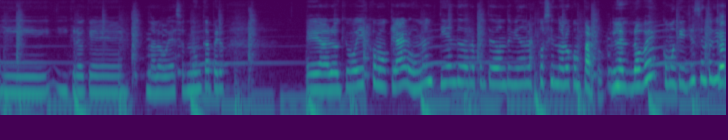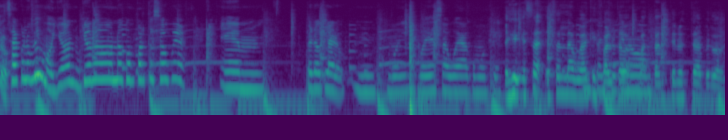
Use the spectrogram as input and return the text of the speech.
y, y creo que no lo voy a hacer nunca, pero eh, a lo que voy es como, claro, uno entiende de repente de dónde vienen las cosas y no lo comparto. ¿Lo, lo ves? Como que yo siento que Claro. saco lo mismo. Yo, yo no, no comparto esa wea. Em, pero claro, mm, voy, voy a esa wea como que... Es que esa, esa es la weá que falta que no- bastante en nuestra, perdón,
